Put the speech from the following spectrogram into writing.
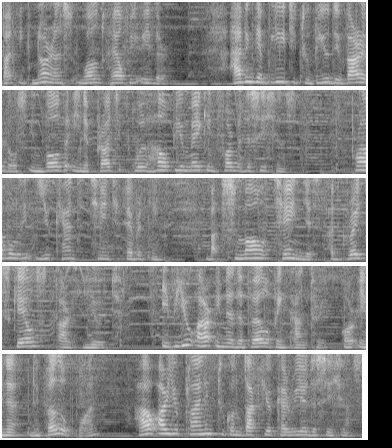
but ignorance won't help you either. Having the ability to view the variables involved in a project will help you make informed decisions Probably you can't change everything, but small changes at great scales are huge. If you are in a developing country or in a developed one, how are you planning to conduct your career decisions?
